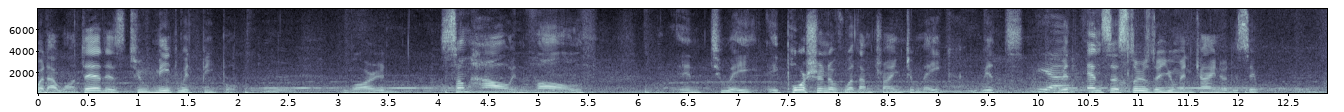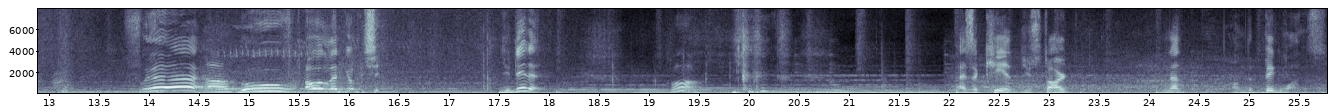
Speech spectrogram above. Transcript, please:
What I wanted is to meet with people who are in, somehow involved into a, a portion of what I'm trying to make with Yeah. with ancestors, the humankind Odyssey. Ah, Move! Oh, let go! Shit. You did it. Cool. As a kid, you start not on the big ones,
